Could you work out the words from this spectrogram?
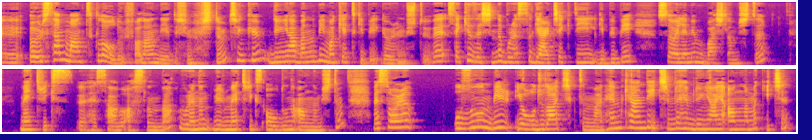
e, ölsem mantıklı olur falan diye düşünmüştüm. Çünkü dünya bana bir maket gibi görünmüştü ve 8 yaşında burası gerçek değil gibi bir söylemim başlamıştı. Matrix e, hesabı aslında. Buranın bir Matrix olduğunu anlamıştım. Ve sonra uzun bir yolculuğa çıktım ben. Hem kendi içimde hem dünyayı anlamak için.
